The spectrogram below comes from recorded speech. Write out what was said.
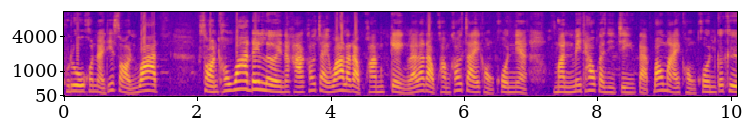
ครูคนไหนที่สอนวาด สอนเขาวาดได้เลยนะคะ เข้าใจว่าระดับความเก่งและระดับความเข้าใจของคนเนี่ยมันไม่เท่ากันจริงๆ แต่เป้าหมายของคนก็คือ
